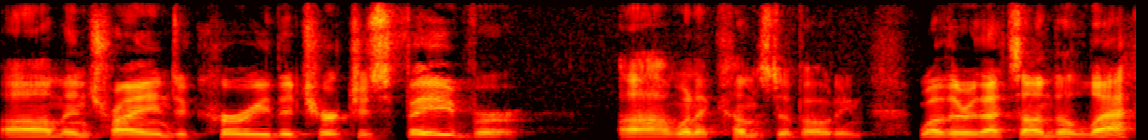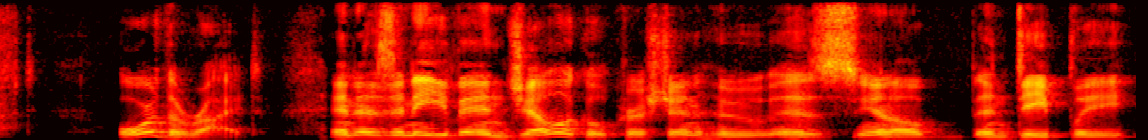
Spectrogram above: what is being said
um, and trying to curry the church's favor uh, when it comes to voting, whether that's on the left or the right. And as an evangelical Christian who is, you know, been deeply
